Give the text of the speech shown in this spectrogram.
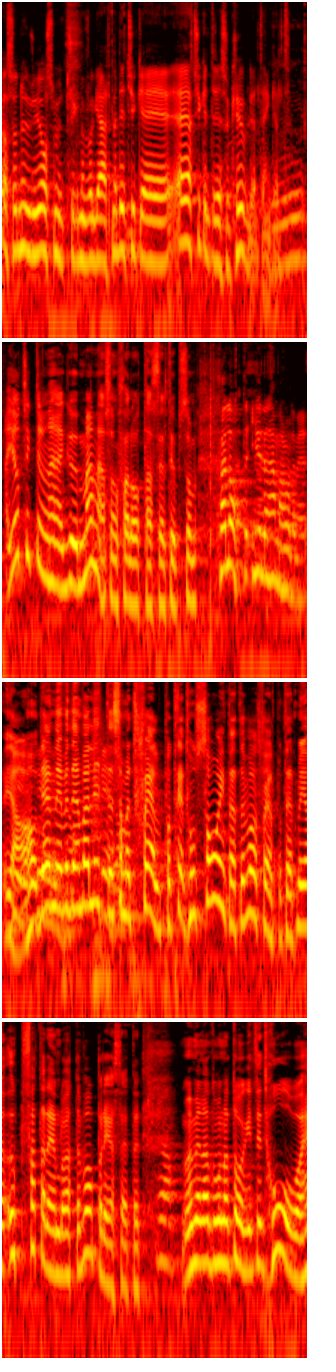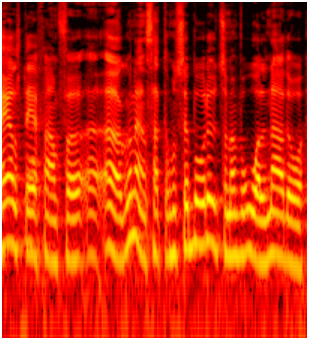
alltså nu är det jag som uttrycker mig vulgärt men det tycker jag, är, jag tycker inte det är så kul helt enkelt. Mm. Jag tyckte den här gumman här som Charlotte har ställt upp som... Charlotte Gyllenhammar håller med. Ja, det, den, den var lite som ett självporträtt. Hon sa inte att det var ett självporträtt men jag uppfattade ändå att det var på det sättet. Ja. Men att hon har tagit sitt hår och hällt det framför ögonen så att hon ser både ut som en vålnad och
